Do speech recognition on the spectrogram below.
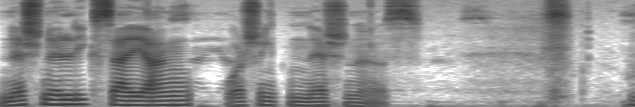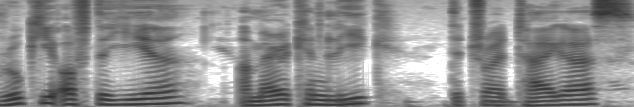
National League Cy Young. Washington Nationals. Rookie of the Year. American League. Detroit Tigers.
